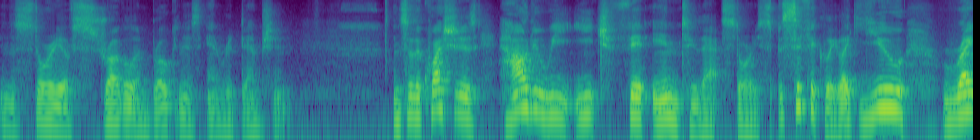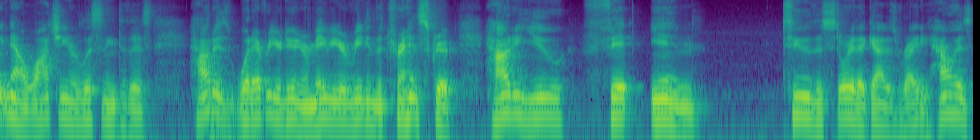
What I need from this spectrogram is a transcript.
in the story of struggle and brokenness and redemption. And so the question is, how do we each fit into that story specifically? Like you right now, watching or listening to this, how does whatever you're doing, or maybe you're reading the transcript, how do you fit in to the story that God is writing? How has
